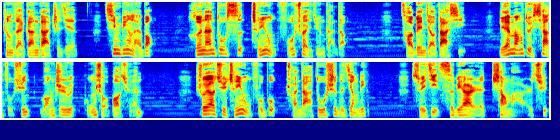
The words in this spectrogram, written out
正在尴尬之间，亲兵来报，河南都司陈永福率军赶到。曹变角大喜，连忙对夏祖勋、王之瑞拱手抱拳，说要去陈永福部传达都师的将令，随即辞别二人，上马而去。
